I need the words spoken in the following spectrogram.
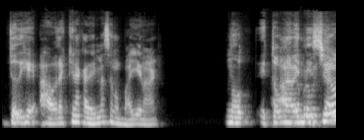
yo dije, ahora es que la academia se nos va a llenar. No, esto es una bendición.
